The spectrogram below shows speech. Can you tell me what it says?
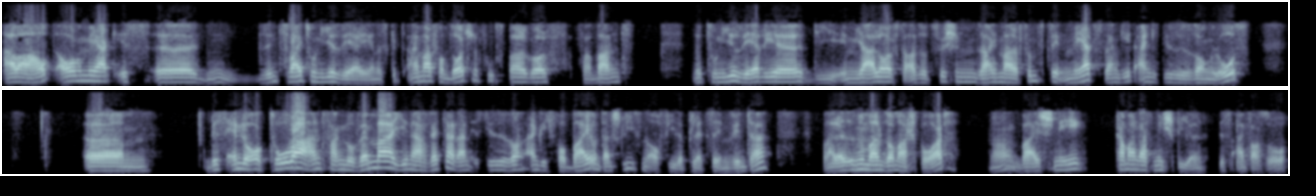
Aber Hauptaugenmerk ist, äh, sind zwei Turnierserien. Es gibt einmal vom Deutschen Fußballgolfverband eine Turnierserie, die im Jahr läuft, also zwischen, sag ich mal, 15. März, dann geht eigentlich die Saison los ähm, bis Ende Oktober, Anfang November, je nach Wetter, dann ist die Saison eigentlich vorbei und dann schließen auch viele Plätze im Winter, weil das ist nun mal ein Sommersport. Ne? Bei Schnee kann man das nicht spielen, ist einfach so.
